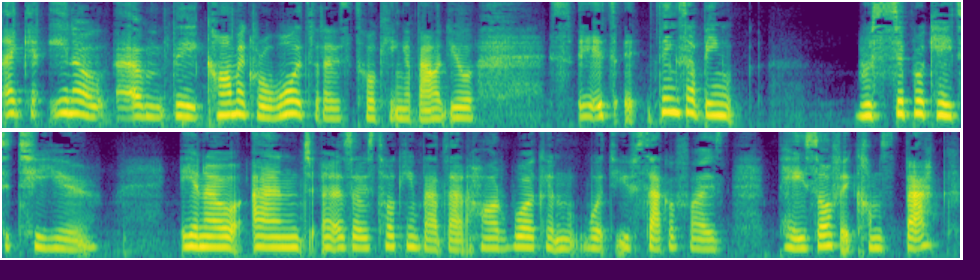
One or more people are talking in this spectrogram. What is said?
Like you know um the karmic rewards that I was talking about you it's it, things are being reciprocated to you you know, and as I was talking about that hard work and what you've sacrificed pays off, it comes back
